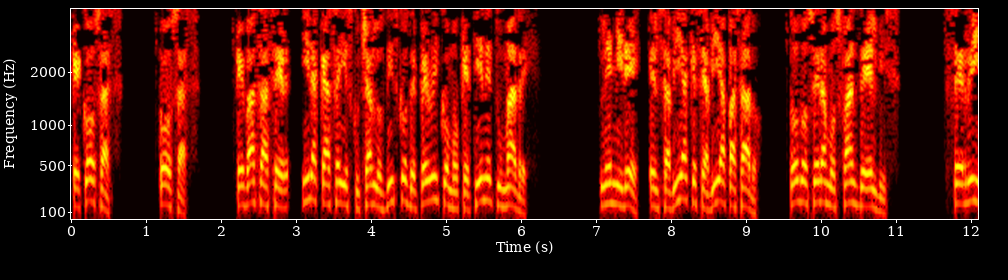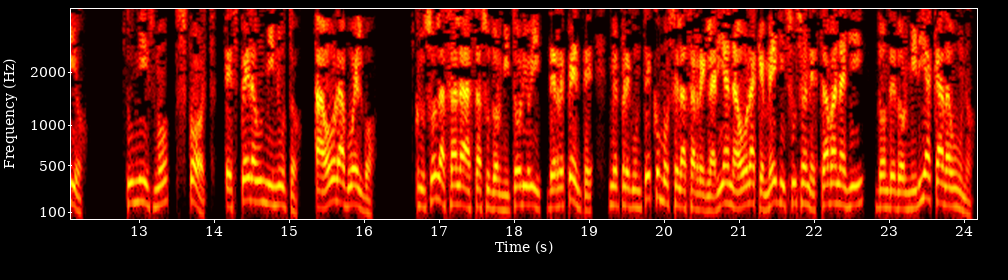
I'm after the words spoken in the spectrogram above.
¿Qué cosas? Cosas. ¿Qué vas a hacer? Ir a casa y escuchar los discos de Perry como que tiene tu madre. Le miré, él sabía que se había pasado. Todos éramos fans de Elvis. Se río. Tú mismo, Sport, espera un minuto, ahora vuelvo. Cruzó la sala hasta su dormitorio y, de repente, me pregunté cómo se las arreglarían ahora que Meg y Susan estaban allí, donde dormiría cada uno.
